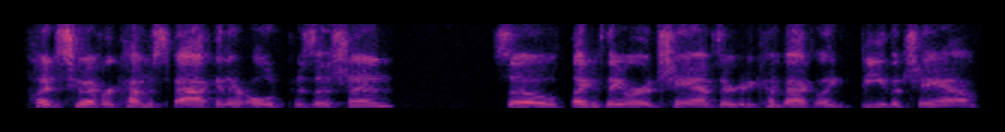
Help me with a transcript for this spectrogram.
puts whoever comes back in their old position. So like if they were a champ, they're gonna come back and like be the champ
